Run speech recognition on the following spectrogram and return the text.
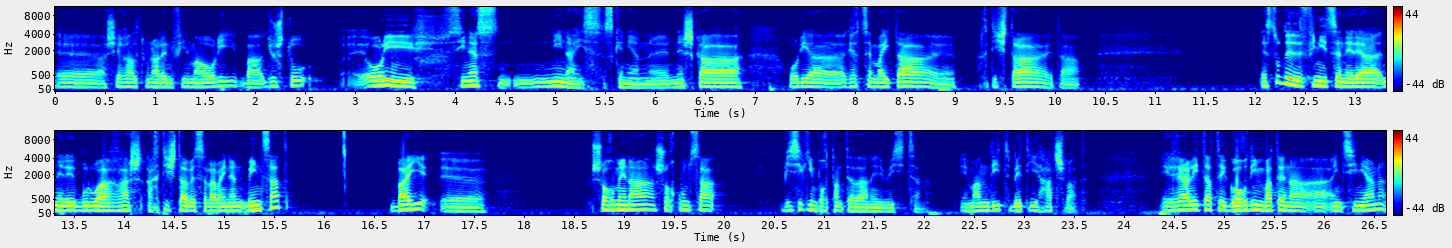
eh, Asier Altunaren filma hori, ba, justu eh, hori zinez ni naiz, azkenean, eh, neska hori agertzen baita, eh, artista, eta ez dute definitzen nire, nire burua artista bezala baina behintzat, bai eh, sormena, sorkuntza bizik importantea da nire bizitzan. Eman dit beti hatz bat. Errealitate gordin baten aintzinean,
